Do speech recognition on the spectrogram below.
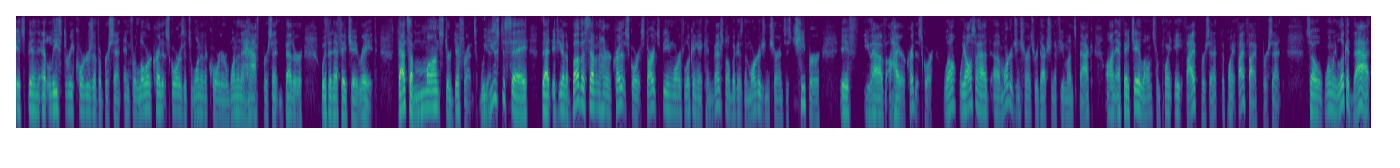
it's been at least three quarters of a percent. And for lower credit scores, it's one and a quarter, one and a half percent better with an FHA rate. That's a monster difference. We yes. used to say that if you had above a 700 credit score, it starts being worth looking at conventional because the mortgage insurance is cheaper if you have a higher credit score. Well, we also had a mortgage insurance reduction a few months back on FHA loans from 0.85% to 0.55%. So when we look at that,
